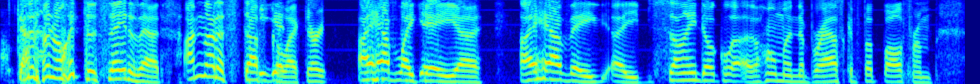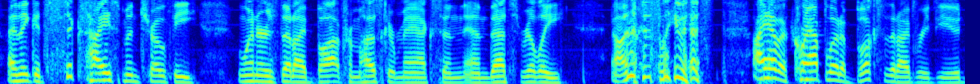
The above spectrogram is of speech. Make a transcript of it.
I don't know what to say to that. I'm not a stuff You get- collector. I have like You a, uh, I have a, a signed Oklahoma, Nebraska football from, I think it's six Heisman Trophy winners that I bought from Husker Max, and and that's really, honestly, that's. I have a crap load of books that I've reviewed,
